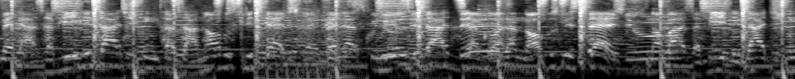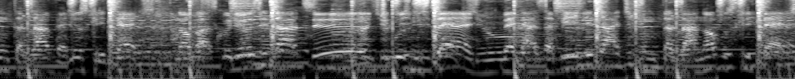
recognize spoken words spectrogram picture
velhas habilidades juntas a novos critérios. Velhas curiosidades e agora novos mistérios. Novas habilidades juntas a velhos critérios. Novas curiosidades, antigos mistérios, velhas habilidades juntas a novos critérios.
